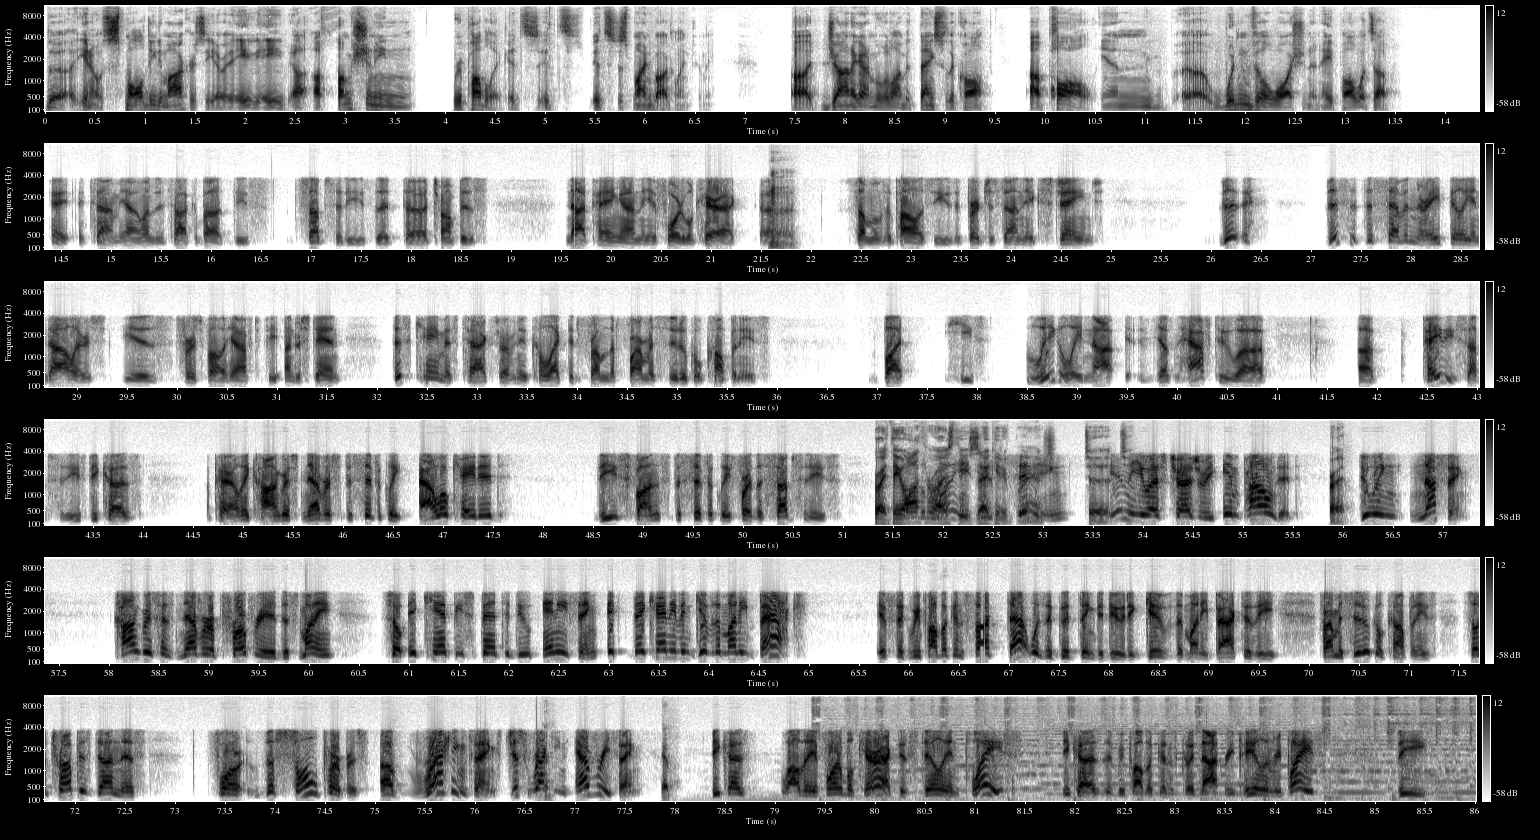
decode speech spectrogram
the you know small d democracy, a, a, a functioning republic. It's it's it's just mind-boggling to me. Uh, John, I got to move along, but thanks for the call. Uh, Paul in uh, Woodinville, Washington. Hey, Paul, what's up? Hey, Thom. Yeah, I wanted to talk about these subsidies that uh, Trump is not paying on the Affordable Care Act, uh, mm-hmm. Some of the policies that purchased on the exchange. The, this this seven or eight billion dollars is first of all you have to understand this came as tax revenue collected from the pharmaceutical companies, but he's legally not doesn't have to uh, uh, pay these subsidies because apparently Congress never specifically allocated these funds specifically for the subsidies. Right, they so authorized the, the executive branch to in to... the U.S. Treasury impounded, right, doing nothing. Congress has never appropriated this money, so it can't be spent to do anything. It, they can't even give the money back. If the Republicans thought that was a good thing to do to give the money back to the pharmaceutical companies, so Trump has done this for the sole purpose of wrecking things, just wrecking everything. Yep. Because while the Affordable Care Act is still in place, because the Republicans could not repeal and replace, the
